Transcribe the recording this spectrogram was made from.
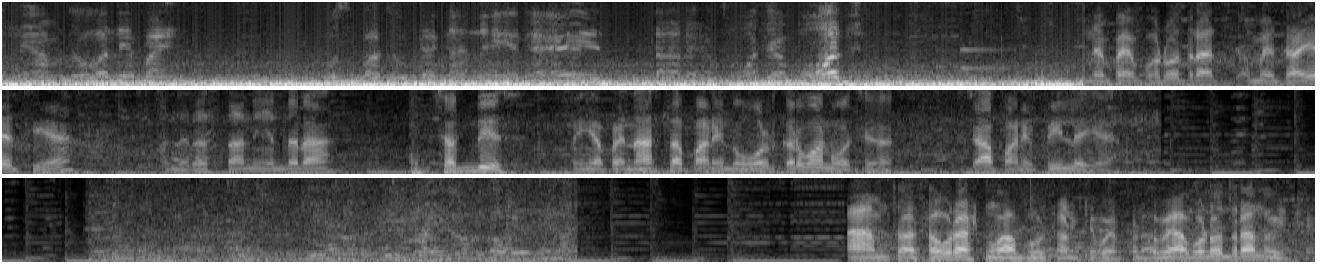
એને આમ જોવા દે ભાઈ. પુષ્પા ઝુકેગા નહીં તારે મોજે મોજ. ને ભાઈ વડોદરા અમે જઈએ છીએ અને રસ્તાની અંદર આ જગદીશ અહીંયા ભાઈ નાસ્તા પાણીનો હોલ્ડ કરવાનો છે. ચા પાણી પી લઈએ. આમ તો આ સૌરાષ્ટ્રનું આભૂષણ કહેવાય, પણ હવે આ વડોદરાનું છે.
